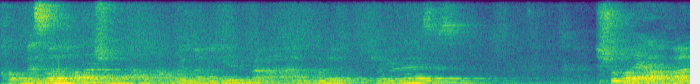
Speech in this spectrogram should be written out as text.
خب مثال ها شما هم همراه من بگیرید و حل کنید شاگرد عزیز. شماره اول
